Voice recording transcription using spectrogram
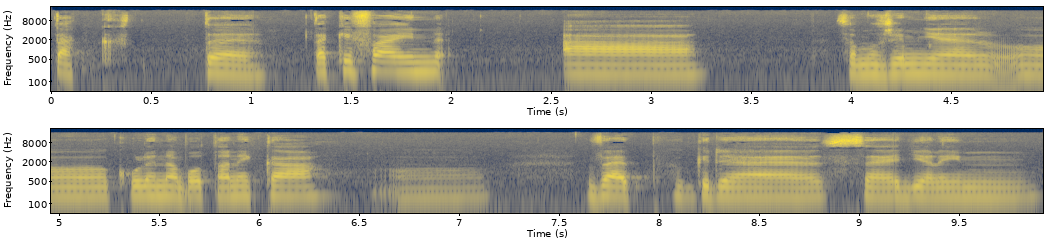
Tak to je taky fajn. A samozřejmě uh, Kulina botanika, uh, web, kde se dělím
